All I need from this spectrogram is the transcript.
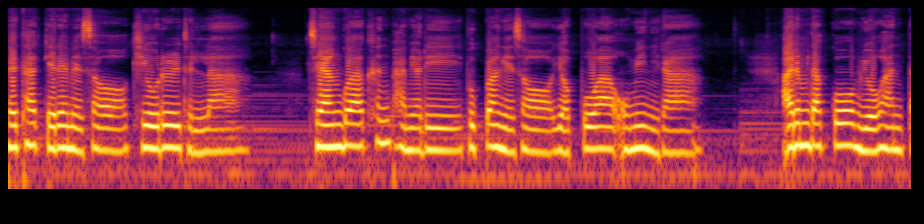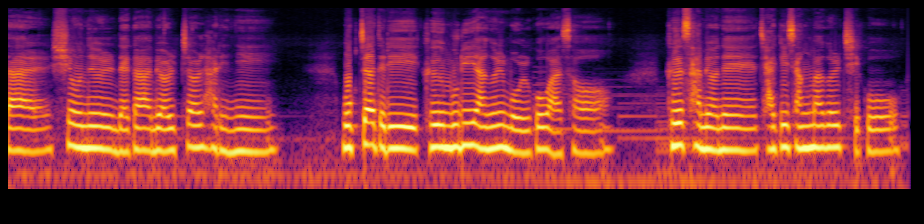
베탁게렘에서 기호를 들라. 재앙과 큰 파멸이 북방에서 엿보아 오민이라. 아름답고 묘한 딸 시온을 내가 멸절하리니 목자들이 그 무리 양을 몰고 와서 그 사면에 자기 장막을 치고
